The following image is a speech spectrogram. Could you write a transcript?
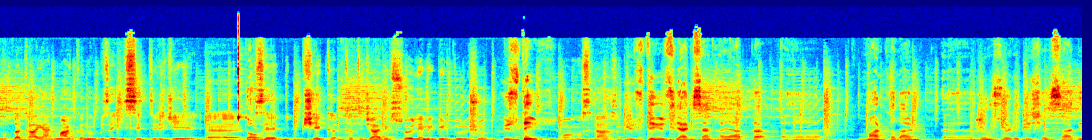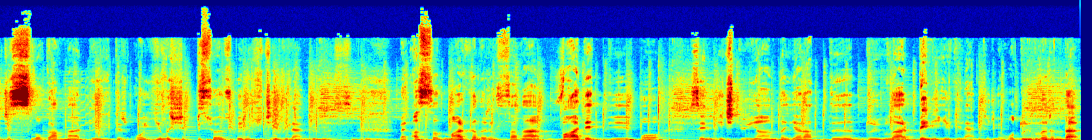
Mutlaka yani markanın bize hissettireceği, e, Doğru. bize bir şey ka- katacağı bir söylemi, bir duruşu Yüzde yüz. olması lazım. Yüzde yüz. Yani sen hayatta e, markaların söylediği şey sadece sloganlar değildir. O yılışık bir söz beni hiç ilgilendirmez. Ben asıl markaların sana vaat ettiği o senin iç dünyanda yarattığı duygular beni ilgilendiriyor. O duyguların da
